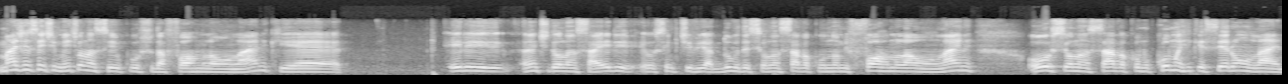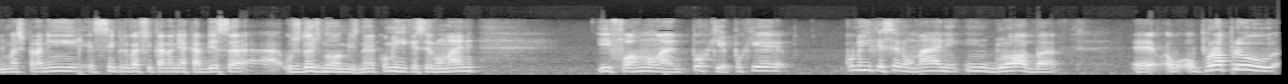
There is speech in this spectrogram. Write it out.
Mais recentemente eu lancei o curso da Fórmula Online, que é ele antes de eu lançar ele, eu sempre tive a dúvida se eu lançava com o nome Fórmula Online ou se eu lançava como Como Enriquecer Online, mas para mim sempre vai ficar na minha cabeça ah, os dois nomes, né? Como Enriquecer Online e Fórmula Online. Por quê? Porque Como Enriquecer Online engloba é, o, o, próprio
